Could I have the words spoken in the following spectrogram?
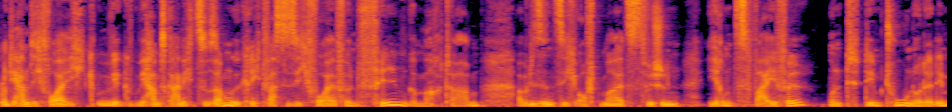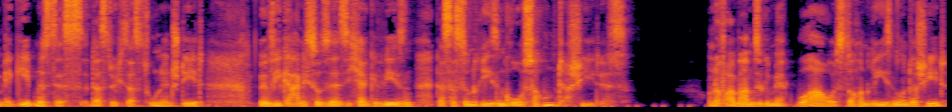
und die haben sich vorher, ich, wir, wir haben es gar nicht zusammengekriegt, was sie sich vorher für einen Film gemacht haben, aber die sind sich oftmals zwischen ihrem Zweifel und dem Tun oder dem Ergebnis, des, das durch das Tun entsteht, irgendwie gar nicht so sehr sicher gewesen, dass das so ein riesengroßer Unterschied ist. Und auf einmal haben sie gemerkt, wow, ist doch ein Riesenunterschied.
